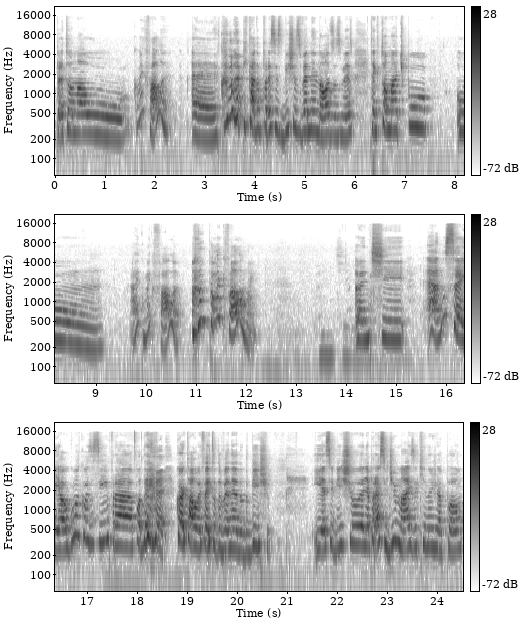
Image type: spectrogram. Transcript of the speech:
para tomar o. Como é que fala? É, quando é picado por esses bichos venenosos mesmo, tem que tomar tipo um Ai, como é que fala? como é que fala, mãe? Anti. É, não sei, alguma coisa assim pra poder cortar o efeito do veneno do bicho. E esse bicho, ele aparece demais aqui no Japão.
